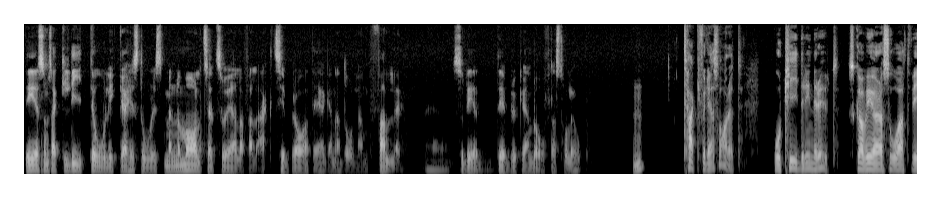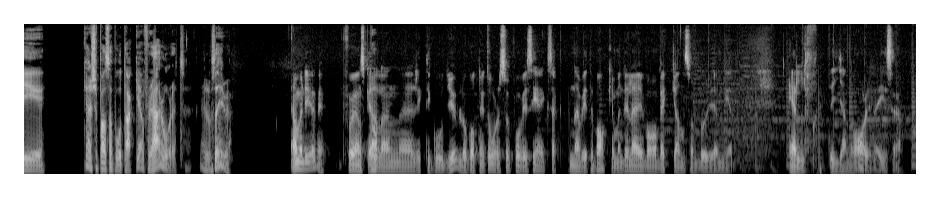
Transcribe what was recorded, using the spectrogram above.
Det är som sagt lite olika historiskt, men normalt sett så är i alla fall aktier bra att äga när dollarn faller. Eh, så det, det brukar ändå oftast hålla ihop. Mm. Tack för det svaret. Vår tid rinner ut. Ska vi göra så att vi kanske passa på att tacka för det här året? Eller vad säger du? Ja, men det gör vi. Får önska alla en uh, riktigt god jul och gott nytt år så får vi se exakt när vi är tillbaka. Men det lär ju vara veckan som börjar med 11 januari där gissar jag.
